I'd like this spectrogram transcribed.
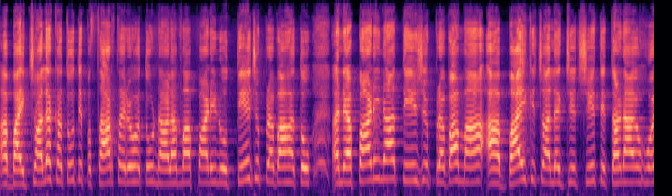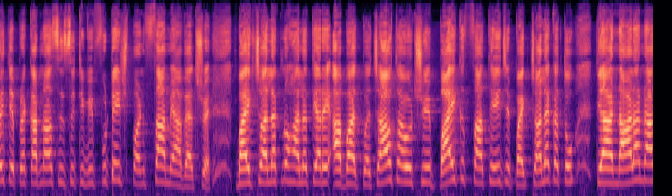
આ બાઇક ચાલક હતો. તે પસાર રહ્યો હતો. નાળામાં પાણીનો તેજ પ્રવાહ હતો અને આ પાણીના તેજ પ્રવાહમાં આ બાઇક ચાલક જે છે તે તણાયો હોય તે પ્રકારના સીસીટીવી ફૂટેજ પણ સામે આવ્યા છે. બાઇક ચાલકનો હાલ અત્યારે આ બાદ બચાવ થયો છે. બાઇક સાથે જે બાઇક ચાલક હતો. ત્યાં નાળાના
